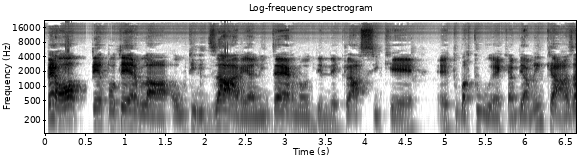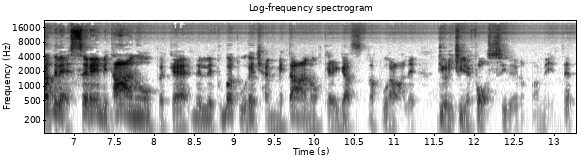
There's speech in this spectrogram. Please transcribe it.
Però per poterla utilizzare all'interno delle classiche eh, tubature che abbiamo in casa deve essere metano, perché nelle tubature c'è metano, che è il gas naturale, di origine fossile normalmente.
